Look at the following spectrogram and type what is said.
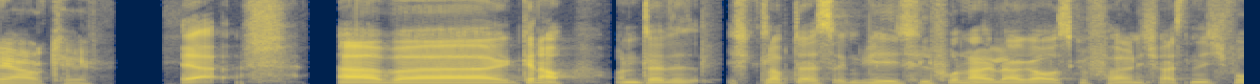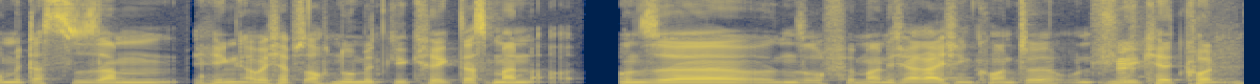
ja okay. Ja, aber genau. Und äh, ich glaube, da ist irgendwie die Telefonanlage ausgefallen. Ich weiß nicht, womit das zusammenhing, aber ich habe es auch nur mitgekriegt, dass man unser, unsere Firma nicht erreichen konnte. Und umgekehrt konnten,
